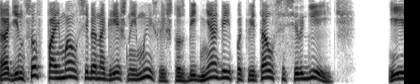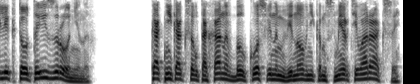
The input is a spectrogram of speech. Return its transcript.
Одинцов поймал себя на грешной мысли, что с беднягой поквитался Сергеич или кто-то из Ронинов. Как-никак Салтаханов был косвенным виновником смерти Вараксы,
